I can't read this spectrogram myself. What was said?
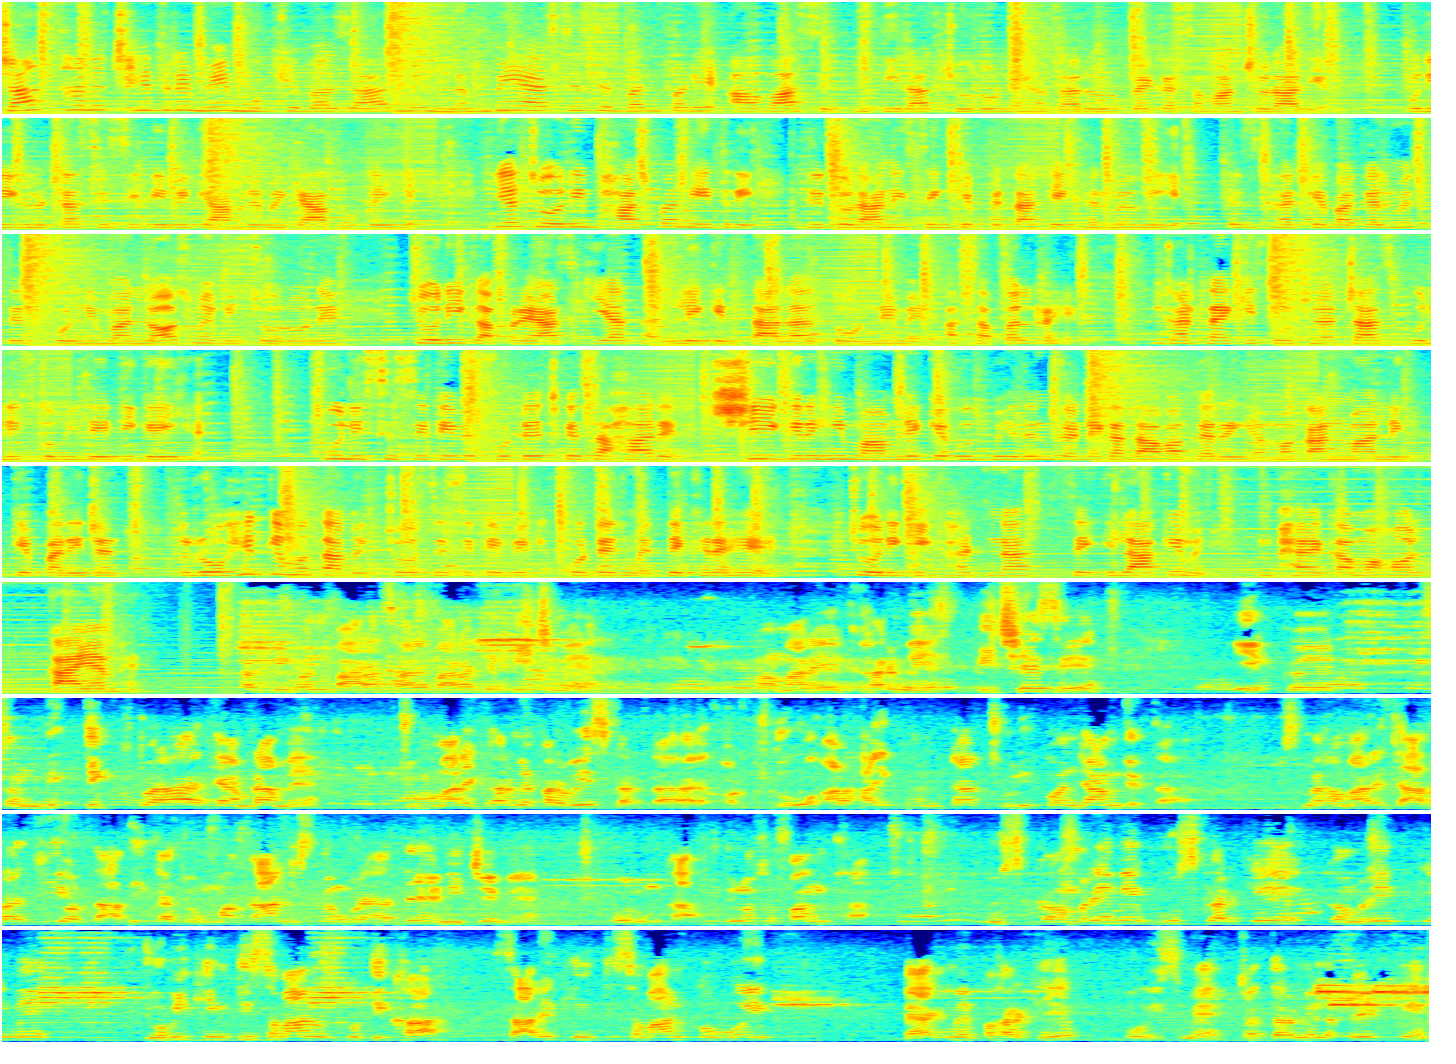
चास थाना क्षेत्र में मुख्य बाज़ार में लंबे अरसे से बंद पड़े आवास से बीती रात चोरों ने हज़ारों रुपए का सामान चुरा लिया। पूरी घटना सीसीटीवी कैमरे में कैद हो गई है। यह चोरी भाजपा नेत्री ऋतु रानी सिंह के पिता के घर में हुई है। इस घर के बगल में स्थित पूर्णिमा लॉज में भी चोरों ने चोरी का प्रयास किया था, लेकिन ताला तोड़ने में असफल रहे। घटना की सूचना चास पुलिस को भी दे दी गई है। पुलिस सीसीटीवी फुटेज के सहारे शीघ्र ही मामले के उद्भेदन करने का दावा कर रही है। मकान मालिक के परिजन रोहित के मुताबिक चोर सीसीटीवी फुटेज में दिख रहे हैं। चोरी की घटना से इलाके में भय का माहौल कायम है। तकरीबन 12 साढ़े बारह के बीच में हमारे घर में पीछे से एक संदिग्ध कैमरा में जो हमारे घर में प्रवेश करता है और दो अढ़ाई घंटा चोरी को अंजाम देता है। इसमें हमारे दादाजी और दादी का जो मकान जिसमें वो रहते हैं नीचे में, वो रूम काफ़ी दिनों से बंद था। उस कमरे में घुस करके, कमरे में जो भी कीमती सामान उसको दिखा, सारे कीमती सामान को वो एक बैग में भर के, वो इसमें चद्दर में लपेट के,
